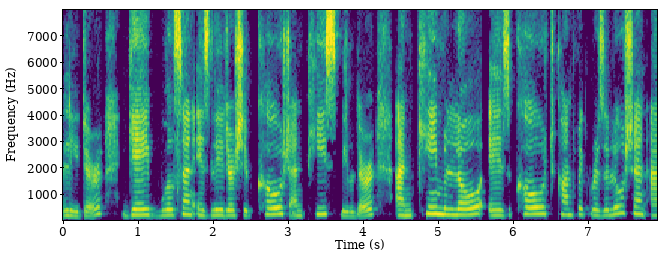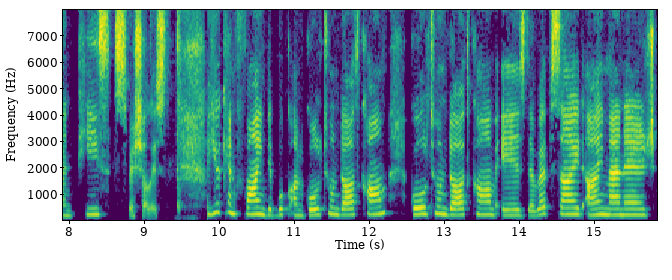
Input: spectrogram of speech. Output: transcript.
leader. Gabe Wilson is leadership coach and peace builder. And Kim Loh is coach, conflict resolution, and peace specialist. You can find the book on goldtoon.com. Goldtoon.com is the website I manage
